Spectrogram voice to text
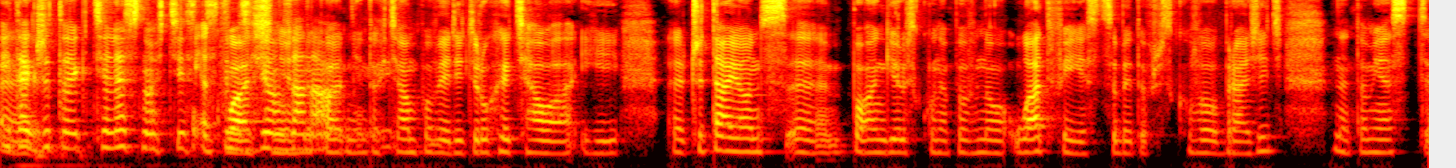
I e, także to jak cielesność jest z tym właśnie, związana. dokładnie, to chciałam powiedzieć, ruchy ciała i e, czytając e, po angielsku na pewno łatwiej jest sobie to wszystko wyobrazić, natomiast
